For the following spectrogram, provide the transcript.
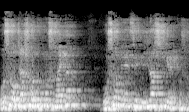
ошол жашоо турмушун айтат ошол менен сен ыйлашың керек ошо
